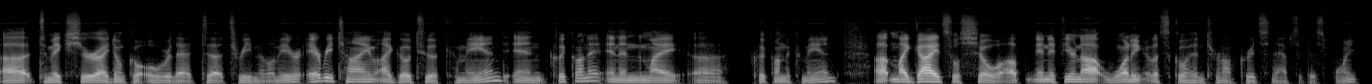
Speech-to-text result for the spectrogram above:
Uh, to make sure I don't go over that uh, three millimeter. Every time I go to a command and click on it and then my... Uh, click on the command, uh, my guides will show up. And if you're not wanting, let's go ahead and turn off grid snaps at this point.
